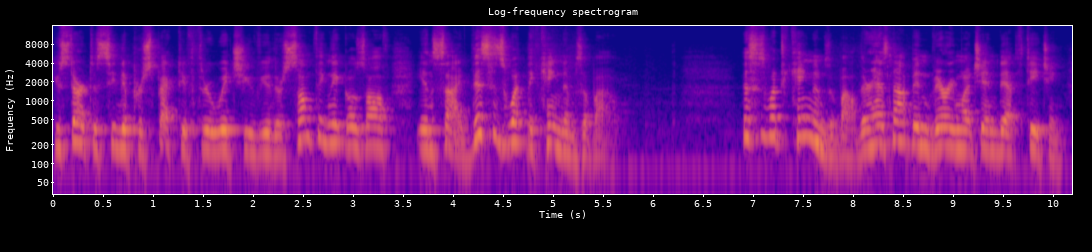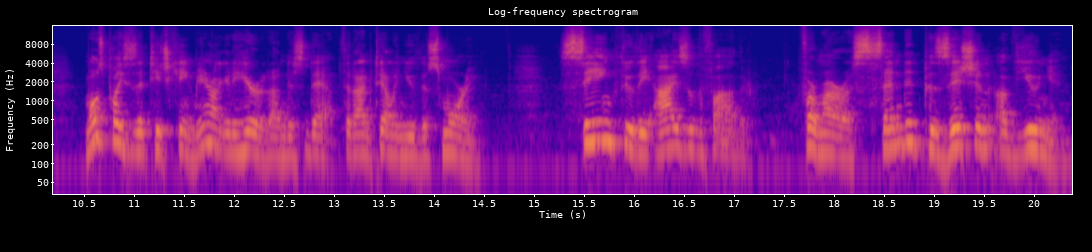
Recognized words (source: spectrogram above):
You start to see the perspective through which you view. There's something that goes off inside. This is what the kingdom's about. This is what the kingdom's about. There has not been very much in-depth teaching. Most places that teach kingdom, you're not going to hear it on this depth that I'm telling you this morning. Seeing through the eyes of the Father from our ascended position of union,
